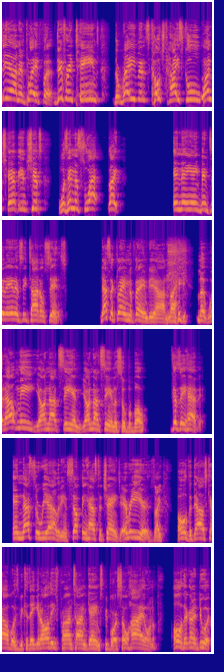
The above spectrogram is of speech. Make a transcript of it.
Deion and played for different teams. The Ravens coached high school, won championships, was in the sweat, like, and they ain't been to the NFC title since. That's a claim to fame, Deion. Like, look, without me, y'all not seeing, y'all not seeing the Super Bowl because they haven't. And that's the reality. And something has to change every year. It's like, oh, the Dallas Cowboys, because they get all these primetime games. People are so high on them. Oh, they're going to do it.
